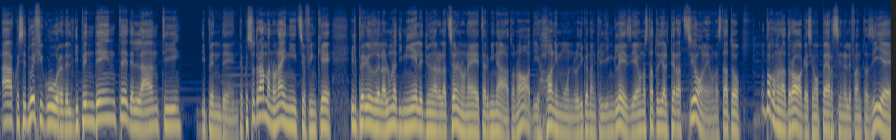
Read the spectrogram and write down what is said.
ha queste due figure del dipendente e dell'antidipendente. Questo dramma non ha inizio finché il periodo della luna di miele di una relazione non è terminato, no? Di honeymoon, lo dicono anche gli inglesi, è uno stato di alterazione, è uno stato un po' come una droga, siamo persi nelle fantasie,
